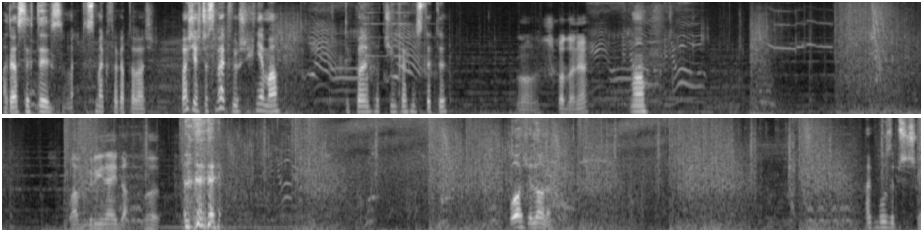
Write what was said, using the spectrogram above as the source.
A teraz tych, tych sme- te smekwy ratować. Właśnie, jeszcze smekwy, już ich nie ma. W tych kolejnych odcinkach niestety. No, szkoda, nie? No, Łap grenada. o, zielone. Arbuzy przyszły.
